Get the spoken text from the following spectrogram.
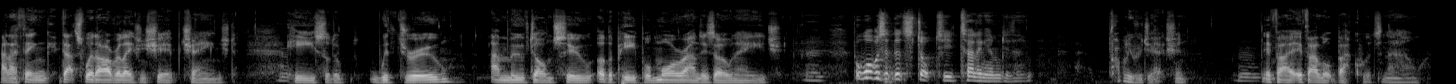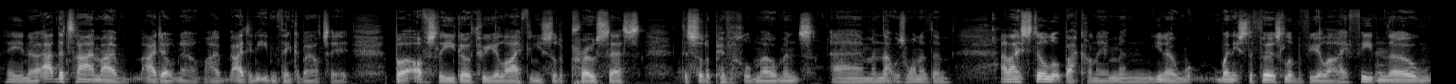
And I think that's when our relationship changed. Mm. He sort of withdrew and moved on to other people more around his own age. Mm. But what was it that stopped you telling him, do you think? Probably rejection. Mm. If I if I look backwards now, you know, at the time I I don't know. I I didn't even think about it. But obviously you go through your life and you sort of process the sort of pivotal moments, um, and that was one of them. And I still look back on him, and you know, when it's the first love of your life, even mm. though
